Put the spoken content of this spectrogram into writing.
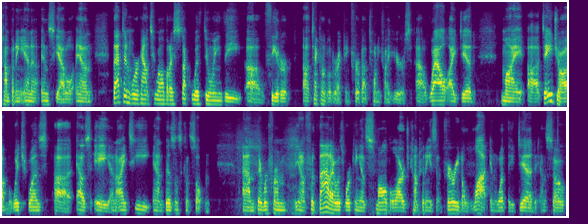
company in uh, in Seattle and that didn't work out too well but I stuck with doing the uh, theater uh, technical directing for about 25 years uh, while I did my uh, day job which was uh, as a an IT and business consultant um, they were from, you know, for that I was working at small to large companies that varied a lot in what they did. And so,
